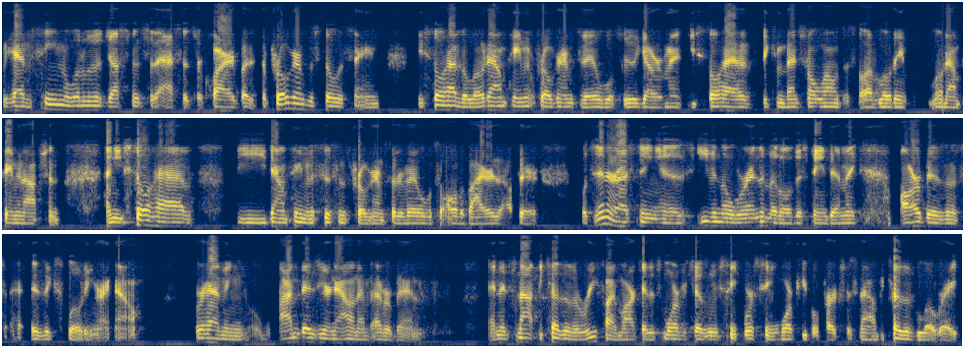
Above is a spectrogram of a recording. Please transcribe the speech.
We have seen a little bit of adjustments to the assets required, but the programs are still the same. You still have the low down payment programs available through the government. You still have the conventional loans that still have low, low down payment option. And you still have the down payment assistance programs that are available to all the buyers out there. What's interesting is even though we're in the middle of this pandemic, our business is exploding right now. We're having I'm busier now than I've ever been. And it's not because of the refi market, it's more because we've seen, we're seeing more people purchase now because of low rates.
